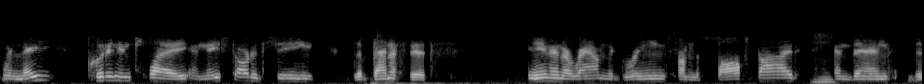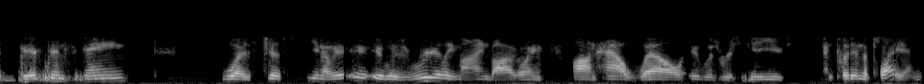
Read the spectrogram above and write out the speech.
when they put it in play and they started seeing the benefits in and around the greens from the soft side, Mhm. and then the distance gain was just, you know, it, it it was really mind-boggling on how well it was received and put into play. And,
